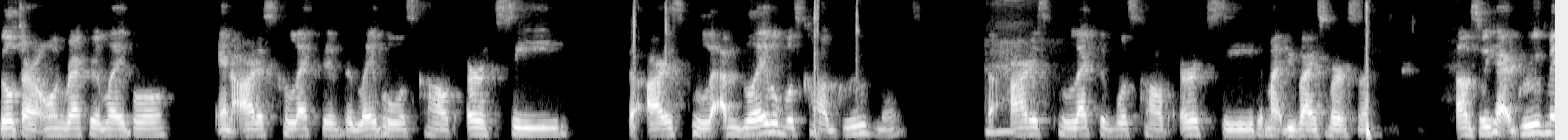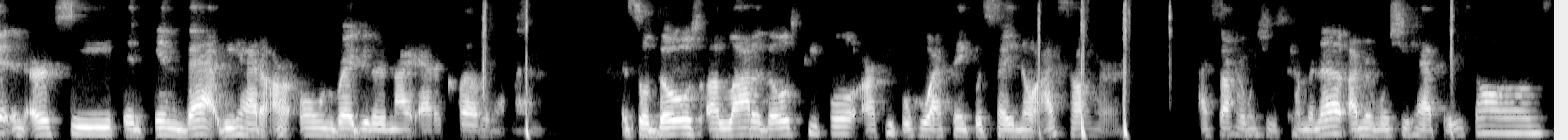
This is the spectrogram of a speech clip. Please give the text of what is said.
built our own record label and artist collective. The label was called Earthseed. The artist I mean, the label was called Groovement. The artist collective was called Earthseed. It might be vice versa. Um, so we had Groovement and Earthseed, and in that we had our own regular night at a club in Atlanta. And so those, a lot of those people are people who I think would say, "No, I saw her. I saw her when she was coming up. I remember when she had three songs.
